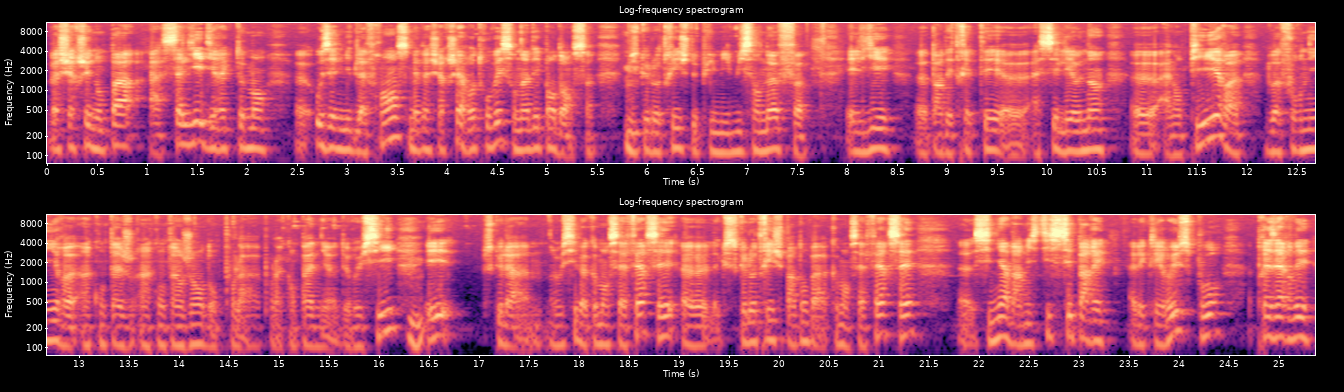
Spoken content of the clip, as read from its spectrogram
va chercher non pas à s'allier directement euh, aux ennemis de la France, mais va chercher à retrouver son indépendance, puisque l'Autriche, depuis 1809, est liée euh, par des traités euh, assez léonins à l'Empire, doit fournir un contingent, un contingent donc pour, la, pour la campagne de Russie, mmh. et ce que la Russie va commencer à faire, c'est euh, ce que l'Autriche pardon va commencer à faire, c'est euh, signer un armistice séparé avec les Russes pour préserver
